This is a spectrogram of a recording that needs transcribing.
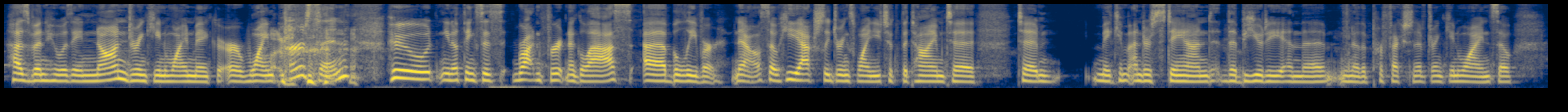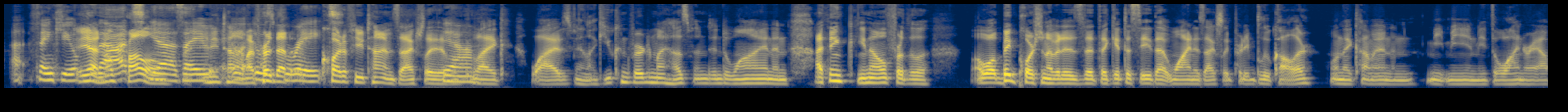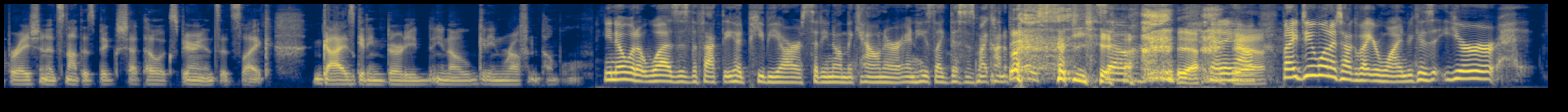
husband who is a non-drinking winemaker or wine person who you know thinks it's rotten fruit in a glass a believer now so he actually drinks wine you took the time to to make him understand the beauty and the you know the perfection of drinking wine so uh, thank you yeah, for that no problem. yes i Anytime. I've heard that great quite a few times actually. Yeah. Like wives being like, "You converted my husband into wine," and I think you know for the oh, well, a big portion of it is that they get to see that wine is actually pretty blue collar when they come in and meet me and meet the winery operation. It's not this big chateau experience. It's like guys getting dirty, you know, getting rough and tumble. You know what it was is the fact that you had PBR sitting on the counter and he's like, this is my kind of place. yeah, So, yeah, Anyhow, yeah. but I do want to talk about your wine because you're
